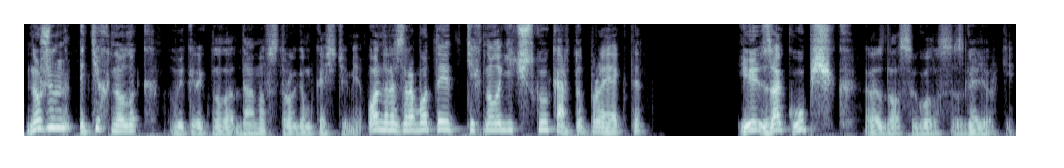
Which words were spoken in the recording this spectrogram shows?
«Нужен технолог», — выкрикнула дама в строгом костюме. «Он разработает технологическую карту проекта. — И закупщик, — раздался голос с галерки.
